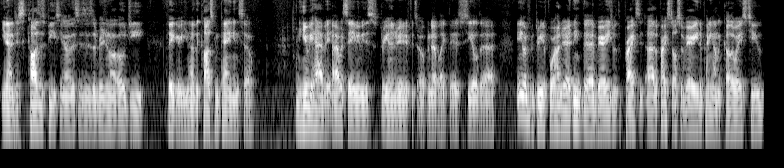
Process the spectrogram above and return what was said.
you know, just KAWS's piece. You know, this is his original OG figure. You know, the KAWS companion. So, and here we have it. I would say maybe this is 300 if it's opened up like this, sealed. Uh, anywhere from three to 400. I think that varies with the price. Uh, the prices also vary depending on the colorways too.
